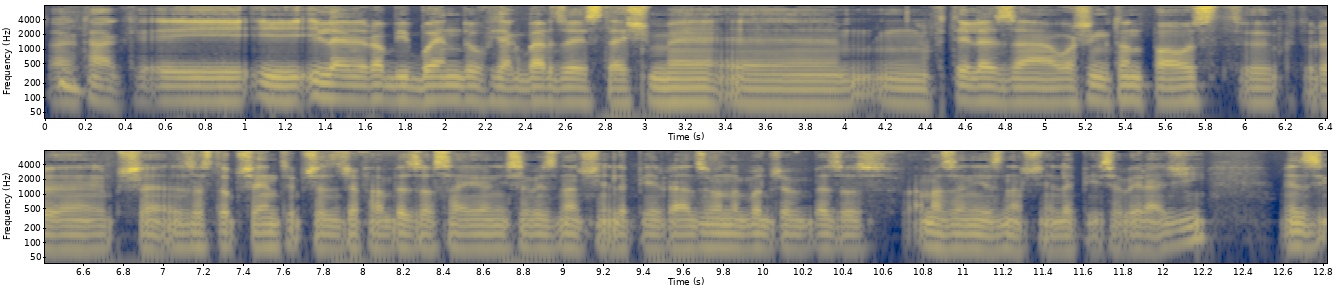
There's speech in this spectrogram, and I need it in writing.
Tak, tak. I, I, ile robi błędów, jak bardzo jesteśmy y, w tyle za Washington Post, który prze, został przejęty przez Jeffa Bezosa i oni sobie znacznie lepiej radzą, no bo Jeff Bezos w Amazonie znacznie lepiej sobie radzi. Więc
